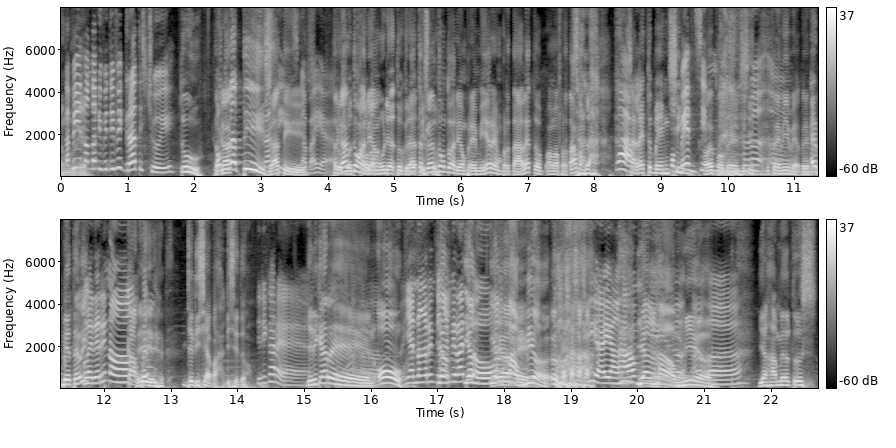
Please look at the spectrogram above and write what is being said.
nunggu Tapi ya. nonton di WTV gratis cuy. Tuh, oh gratis. Gratis, gratis. nggak bayar. Tergantung Tuh, ada yang muda tuh gratis Tergantung tuh. ada yang premier, yang pertalite atau sama pertama. Salah. Wow. Salah itu bensin. Pom bensin. Oh, pom bensin. Itu premium ya, premium. Eh BTW Mulai dari nol. Kapem Iya. jadi siapa di situ? Jadi karen. Jadi Karen. Oh. Yang dengerin kalian di radio. Yang, yang Iya. hamil. iya, yang hamil. yang hamil. Heeh. yang hamil terus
